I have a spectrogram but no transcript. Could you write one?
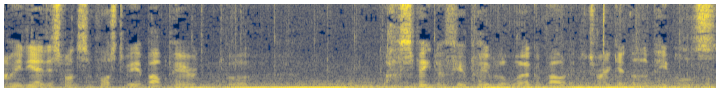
I mean, yeah, this one's supposed to be about parenting, but I speaking to a few people at work about it to try and get other people's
